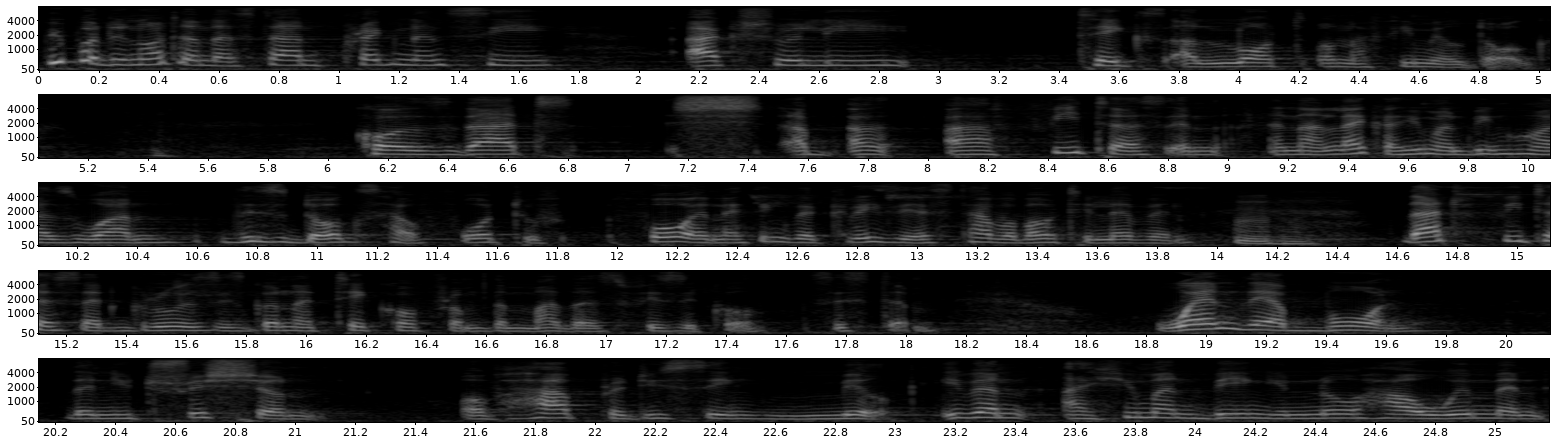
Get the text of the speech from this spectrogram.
People do not understand pregnancy actually takes a lot on a female dog. Because that, sh- a, a, a fetus, and, and unlike a human being who has one, these dogs have four to four, and I think the craziest have about 11. Mm-hmm. That fetus that grows is going to take off from the mother's physical system. When they're born, the nutrition of her producing milk. Even a human being, you know how women,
